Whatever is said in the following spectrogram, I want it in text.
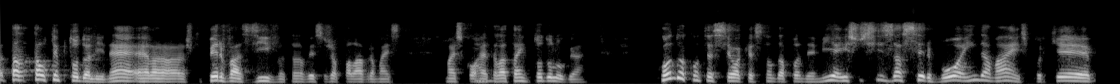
está uh, tá, o tempo todo ali, né? Ela acho que pervasiva, talvez seja a palavra mais mais correta. Ela está em todo lugar. Quando aconteceu a questão da pandemia, isso se exacerbou ainda mais, porque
